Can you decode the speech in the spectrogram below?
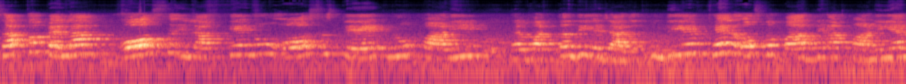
ਸਭ ਤੋਂ ਪਹਿਲਾਂ ਉਸ ਇਲਾਕੇ ਨੂੰ, ਉਸ ਸਟੇਟ ਨੂੰ ਪਾਣੀ ਵਰਤਣ ਦੀ ਇਜਾਜ਼ਤ ਹੁੰਦੀ ਹੈ ਫਿਰ ਉਸ ਤੋਂ ਬਾਅਦ ਜਿਹੜਾ ਪਾਣੀ ਹੈ,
